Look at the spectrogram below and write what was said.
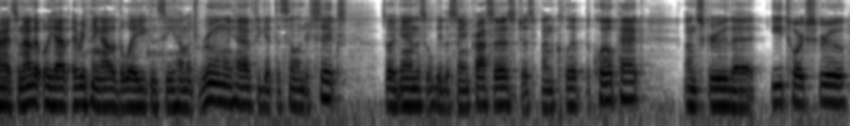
All right, so now that we have everything out of the way, you can see how much room we have to get to cylinder six. So again, this will be the same process, just unclip the coil pack, unscrew that E-Torx screw,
